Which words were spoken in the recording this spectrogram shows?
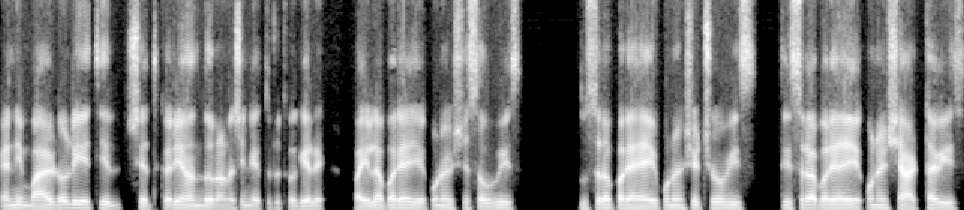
यांनी बारडोली येथील शेतकरी आंदोलनाचे नेतृत्व केले. पहिला पर्याय 1926, दुसरा पर्याय 1924, तिसरा पर्याय 1928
